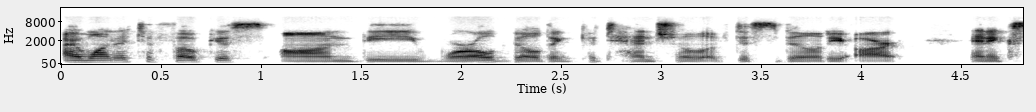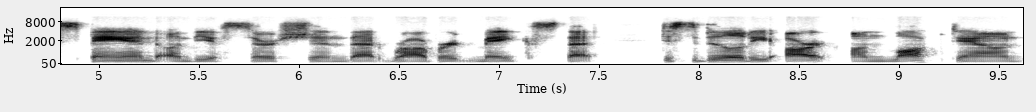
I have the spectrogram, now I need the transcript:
I wanted to focus on the world building potential of disability art and expand on the assertion that Robert makes that disability art on lockdown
